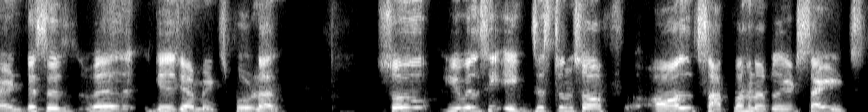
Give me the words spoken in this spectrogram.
and this is where Girija meets Purna. So you will see existence of all Satvahana period sites,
